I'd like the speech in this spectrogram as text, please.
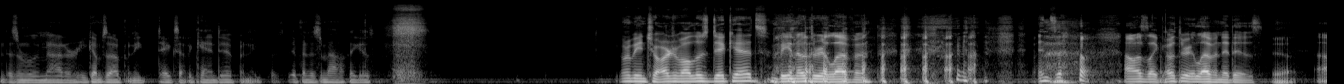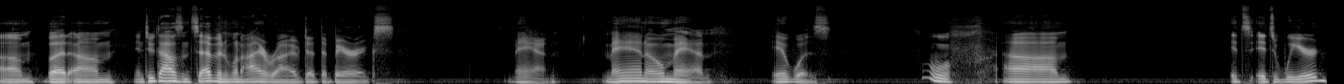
It doesn't really matter. He comes up and he takes out a can dip and he puts dip in his mouth. And he goes, "You want to be in charge of all those dickheads? Be an 0311." and so I was like, "0311, it is." Yeah. Um, but um, in 2007, when I arrived at the barracks, man, man, oh man, it was. oof. Um, it's it's weird.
